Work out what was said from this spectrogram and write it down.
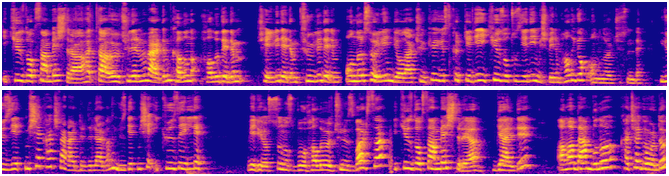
295 lira. Hatta ölçülerimi verdim. Kalın halı dedim, şeyli dedim, tüylü dedim. Onları söyleyin diyorlar çünkü 147'ye 237'ymiş benim halı yok onun ölçüsünde. 170'e kaç verdirdiler bana? 170'e 250 veriyorsunuz bu halı ölçünüz varsa 295 liraya geldi. Ama ben bunu kaça gördüm?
